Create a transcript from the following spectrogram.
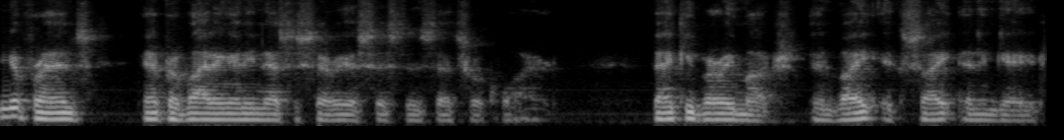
your friends, and providing any necessary assistance that's required. Thank you very much. Invite, excite, and engage.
